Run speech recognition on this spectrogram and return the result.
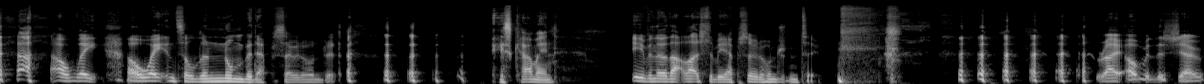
I'll wait. I'll wait until the numbered episode 100, It's coming. even though that'll actually be episode 102. right, on with the show.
